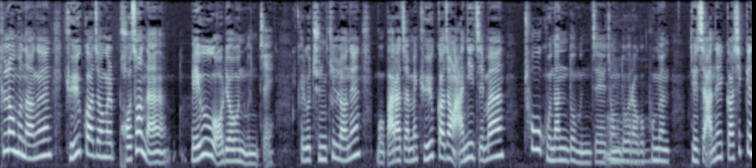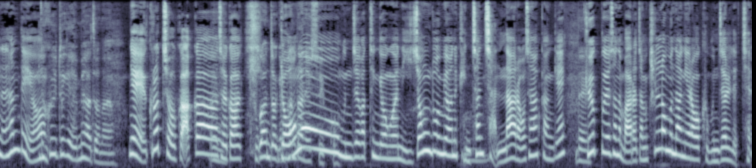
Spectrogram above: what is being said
킬러 문항은 교육 과정을 벗어난 매우 어려운 문제. 그리고 준 킬러는 뭐 말하자면 교육 과정 아니지만 초고난도 문제 정도라고 음. 보면 되지 않을까 싶기는 한데요. 그게 되게 애매하잖아요. 네, 그렇죠. 그 아까 네, 제가 주관적인 영어 문제 같은 경우에는 이 정도면 괜찮지 음. 않나라고 생각한 게 네. 교육부에서는 말하자면 킬러 문항이라고 그 문제를 내체,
